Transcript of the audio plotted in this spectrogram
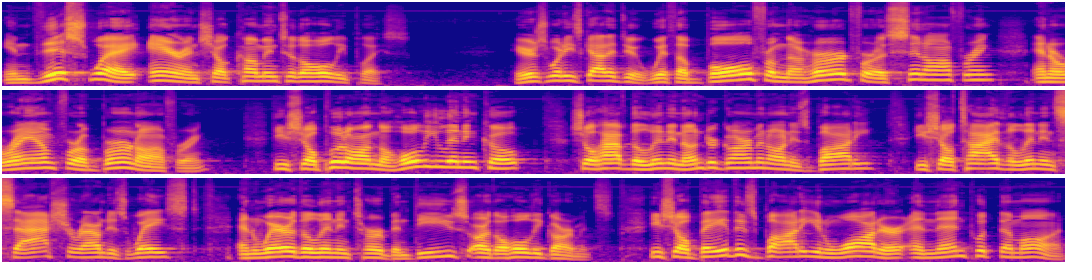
in this way Aaron shall come into the holy place. Here's what he's got to do with a bull from the herd for a sin offering and a ram for a burnt offering. He shall put on the holy linen coat shall have the linen undergarment on his body. He shall tie the linen sash around his waist and wear the linen turban. These are the holy garments. He shall bathe his body in water and then put them on.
